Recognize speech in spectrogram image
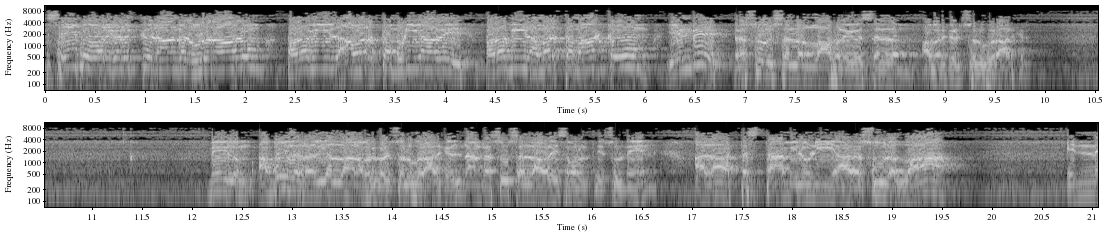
செய்பவர்களுக்கு நாங்கள் ஒரு நாளும் பதவியில் அமர்த்த முடியாது. பதவியில் அமர்த்த மாட்டோம் என்று ரசூல் ஸல்லல்லாஹு செல்லம் அவர்கள் சொல்கிறார்கள். மேலும் அபூதர் அலி அல்லான் அவர்கள் சொல்கிறார்கள். நான் ரசூல் சல்லா அலை அவர்களை சொன்னேன் அலா தஸ்தாமிலுனி யார் ரசூல் அல்லா என்ன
